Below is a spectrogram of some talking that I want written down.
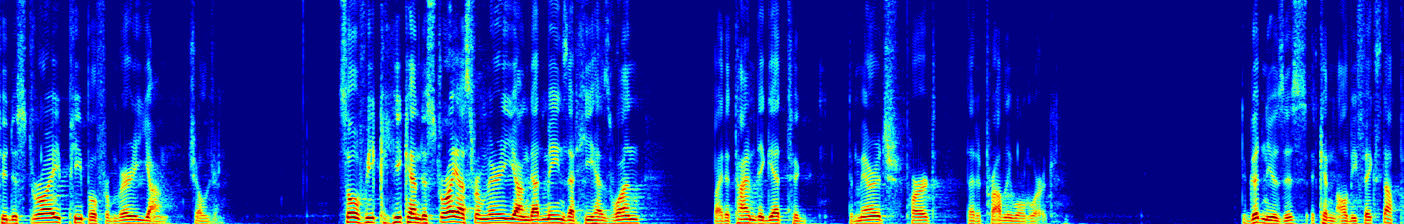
to destroy people from very young children. So if we, he can destroy us from very young, that means that he has won by the time they get to the marriage part, that it probably won't work. The good news is it can all be fixed up.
